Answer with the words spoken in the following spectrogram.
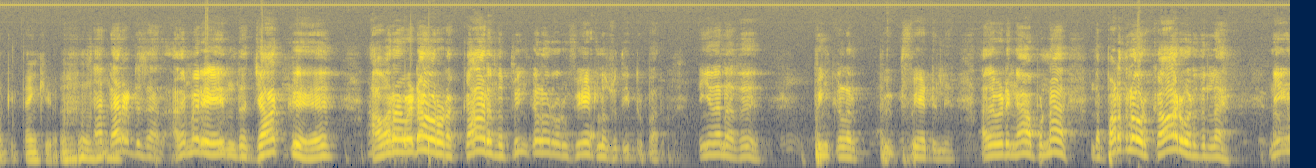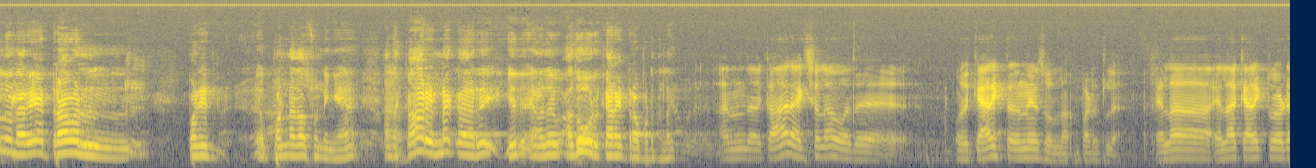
Okay thank you sir director sir அதே மாதிரி இந்த ஜாக்கு அவரை விட அவரோட கார் இந்த பிங்க் கலர் ஒரு ஃபியேட்டில் சுற்றிட்டு இருப்பார். நீங்கள் தானே அது? பிங்க் கலர் ஃபியேட் இல்லையா? அதை விடுங்க அப்படின்னா இந்த படத்தில் ஒரு கார் வருதுல்ல. நீங்களும் நிறைய ட்ராவல் பண்ணி பண்ணதா சொன்னீங்க. அந்த கார் என்ன காரு எது அது அதுவும் ஒரு கேரக்டரா படத்தில்? அந்த கார் ஆக்சுவலாக ஒரு ஒரு கேரக்டர்னே சொல்லலாம் படத்தில். எல்லா எல்லா கேரக்டரோட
